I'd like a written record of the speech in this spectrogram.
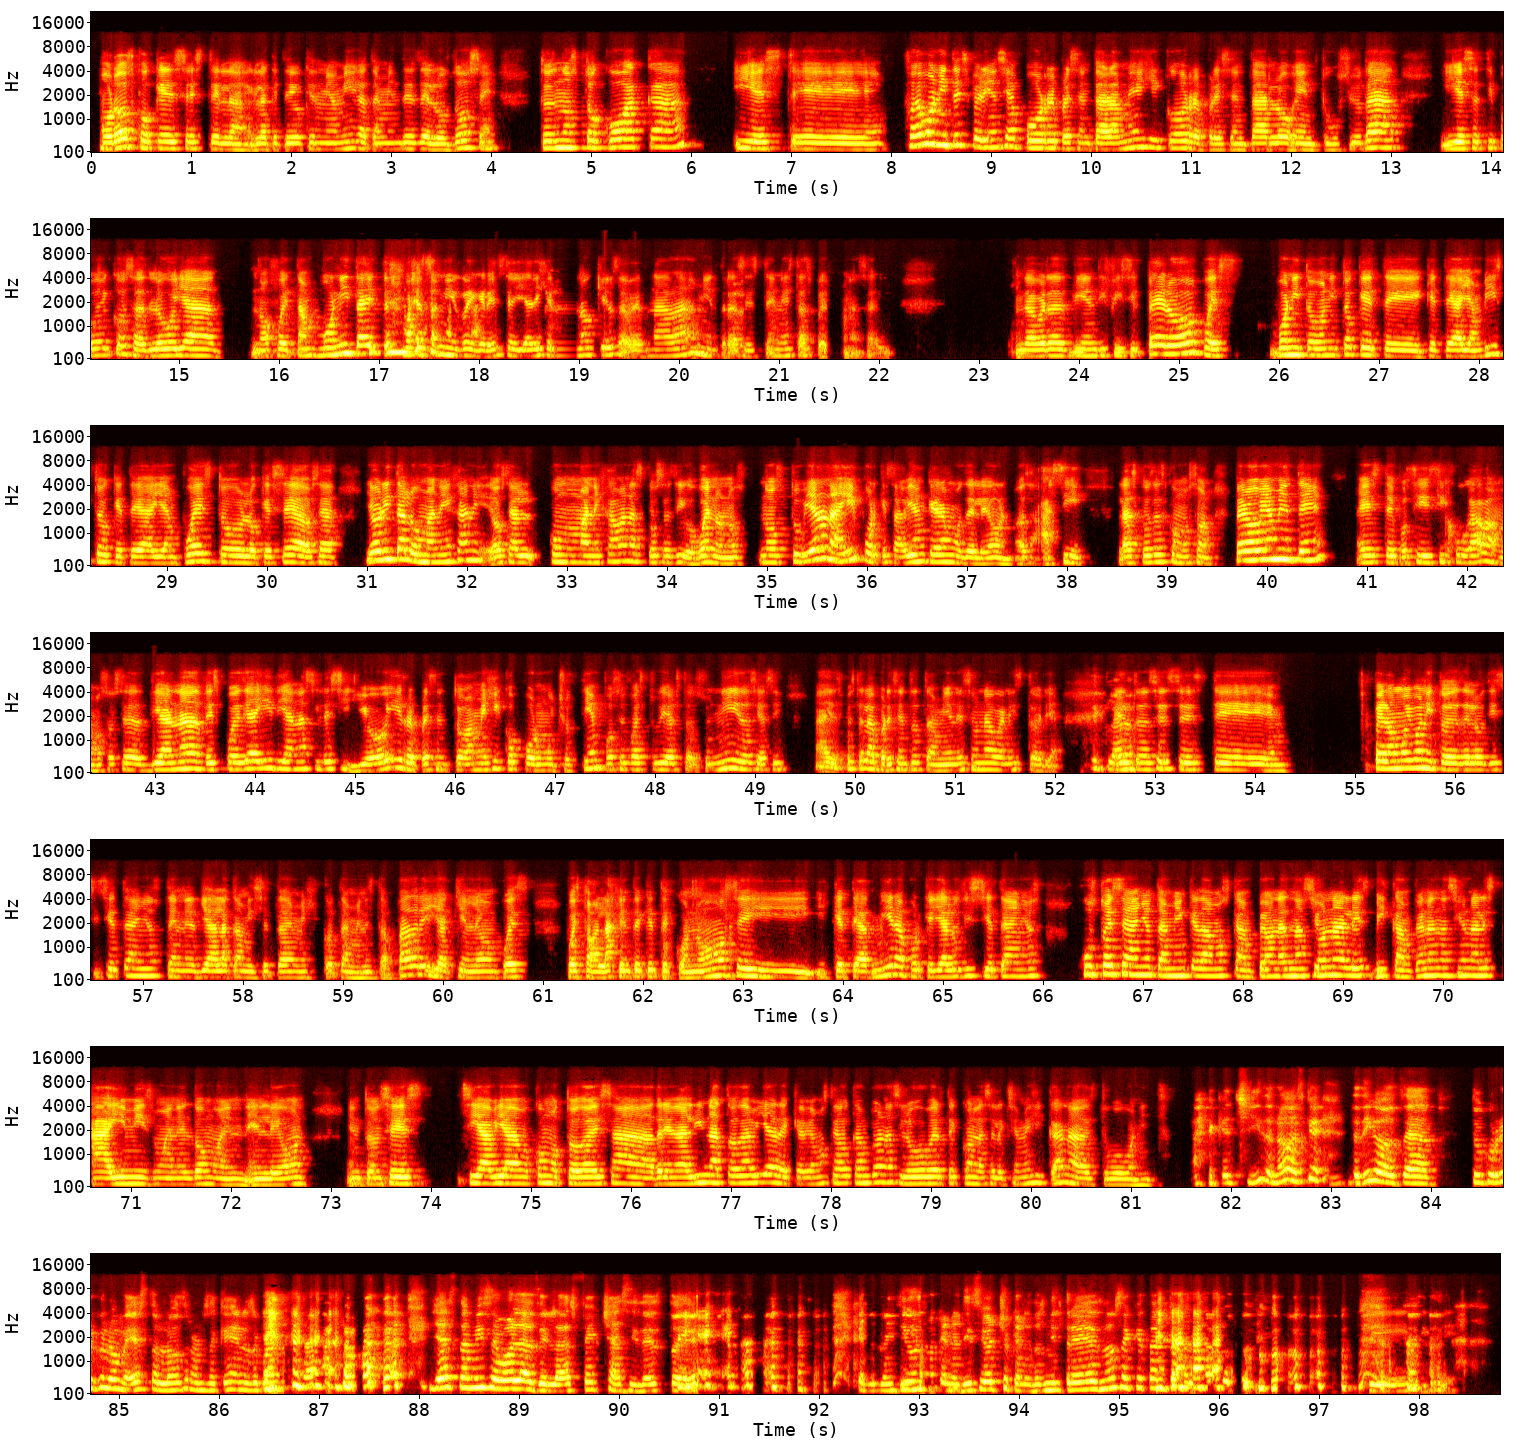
Orozco, que es este, la, la, que te digo que es mi amiga, también desde los 12. Entonces nos tocó acá y este, fue bonita experiencia por representar a México, representarlo en tu ciudad y ese tipo de cosas. Luego ya no fue tan bonita y por eso ni regresé. Ya dije, no quiero saber nada mientras estén estas personas ahí. La verdad es bien difícil, pero pues bonito, bonito que te, que te hayan visto, que te hayan puesto, lo que sea. O sea, y ahorita lo manejan, o sea, como manejaban las cosas, digo, bueno, nos, nos tuvieron ahí porque sabían que éramos de León, o sea, así, las cosas como son. Pero obviamente este, pues sí, sí jugábamos. O sea, Diana, después de ahí, Diana sí le siguió y representó a México por mucho tiempo. Se fue a estudiar a Estados Unidos y así. Ay, después te la presento también, es una buena historia. Sí, claro. Entonces, este, pero muy bonito, desde los 17 años tener ya la camiseta de México también está padre. Y aquí en León, pues, pues toda la gente que te conoce y, y que te admira, porque ya a los 17 años Justo ese año también quedamos campeonas nacionales, bicampeonas nacionales, ahí mismo en el domo, en, León. Entonces, sí había como toda esa adrenalina todavía de que habíamos quedado campeonas y luego verte con la selección mexicana estuvo bonito. Qué chido, ¿no? Es que te digo, o sea, tu currículum, esto, lo otro, no sé qué, no sé cuánto. ya está mis cebolas de las fechas y de esto. ¿eh? que en el 21, que en el 18, que en el 2003, no sé qué tanto. sí, sí, sí.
